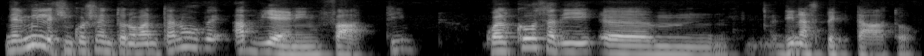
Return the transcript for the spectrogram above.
Nel 1599 avviene infatti qualcosa di, ehm, di inaspettato.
